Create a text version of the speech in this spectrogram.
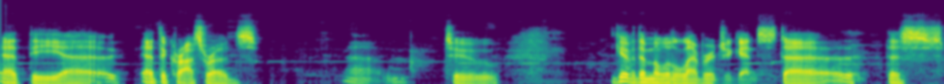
at the uh, at the crossroads um, to give them a little leverage against uh, this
